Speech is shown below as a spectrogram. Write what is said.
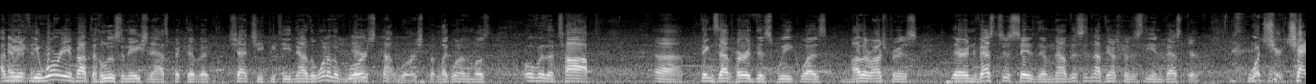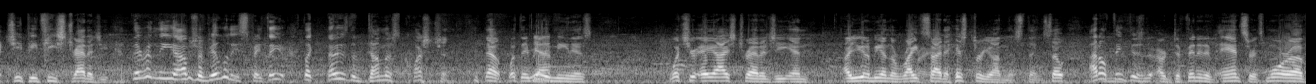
I mean, everything. you worry about the hallucination aspect of it, ChatGPT. Now, the one of the worst, not worst, but like one of the most over-the-top uh, things I've heard this week was other entrepreneurs, their investors say to them, now this is not the entrepreneur, this is the investor. What's your ChatGPT strategy? They're in the observability space. They, like, that is the dumbest question. Now, what they really Yeah. mean is, what's your AI strategy and are you going to be on the right, side of history on this thing? So I don't think there's a definitive answer. It's more of,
